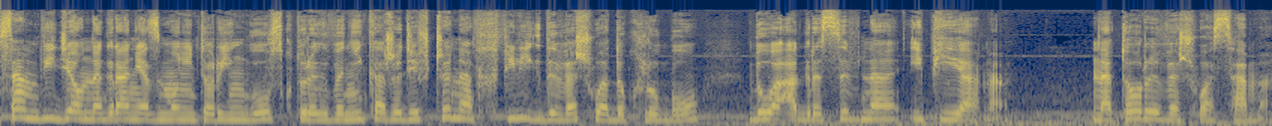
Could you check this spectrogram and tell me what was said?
Sam widział nagrania z monitoringu, z których wynika, że dziewczyna w chwili, gdy weszła do klubu, była agresywna i pijana. Na tory weszła sama.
